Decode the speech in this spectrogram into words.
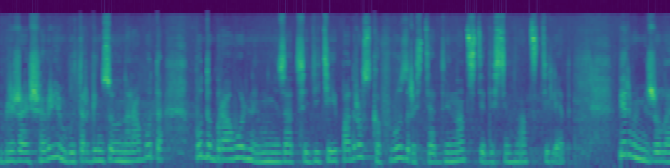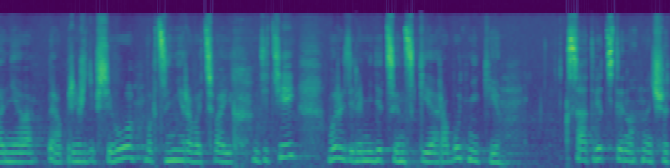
В ближайшее время будет организована работа по добровольной иммунизации детей и подростков в возрасте от 12 до 17 лет. Первыми желание, э, прежде всего, вакцинировать своих детей выразили медицинские работники Соответственно, значит,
